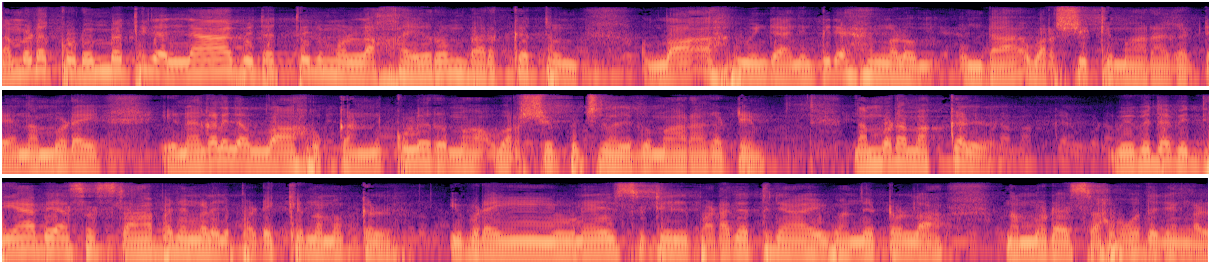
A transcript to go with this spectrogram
നമ്മുടെ കുടുംബത്തിൽ എല്ലാ വിധത്തിലുമുള്ള ഹൈറും ബർക്കത്തും അള്ളാഹുവിന്റെ അനുഗ്രഹങ്ങളും ഉണ്ടാ വർഷിക്കുമാറാകട്ടെ. നമ്മുടെ ഇണകളിൽ അള്ളാഹു കൺകുളിർമ വർഷിപ്പിച്ചു നൽകുമാറാകട്ടെ. നമ്മുടെ മക്കൾ വിവിധ വിദ്യാഭ്യാസ സ്ഥാപനങ്ങളിൽ പഠിക്കുന്ന മക്കൾ ഇവിടെ ഈ യൂണിവേഴ്സിറ്റിയിൽ പഠനത്തിനായി വന്നിട്ടുള്ള നമ്മുടെ സഹോദരങ്ങൾ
